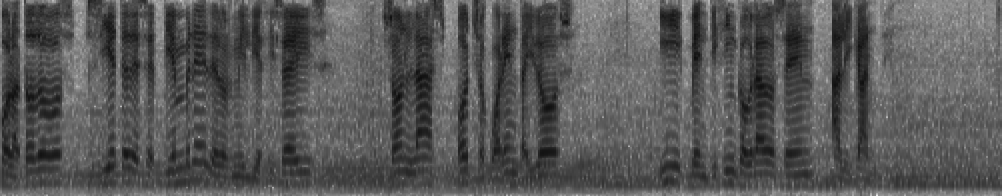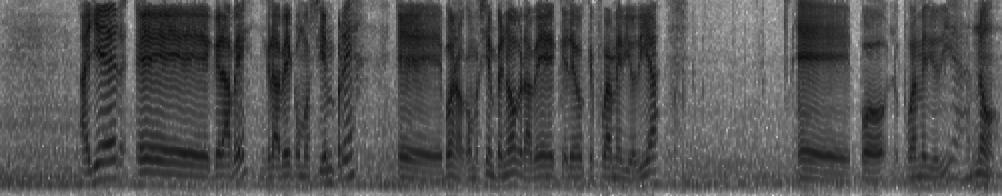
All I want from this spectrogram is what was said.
Hola a todos, 7 de septiembre de 2016, son las 8.42 y 25 grados en Alicante. Ayer eh, grabé, grabé como siempre, eh, bueno, como siempre no, grabé creo que fue a mediodía. Eh, ¿Fue a mediodía? No,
